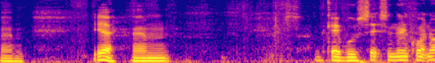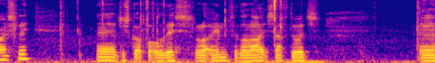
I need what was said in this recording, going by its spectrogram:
um, yeah. Um, the cable sits in there quite nicely. Uh, just got to put all this lot in for the lights afterwards. Uh,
